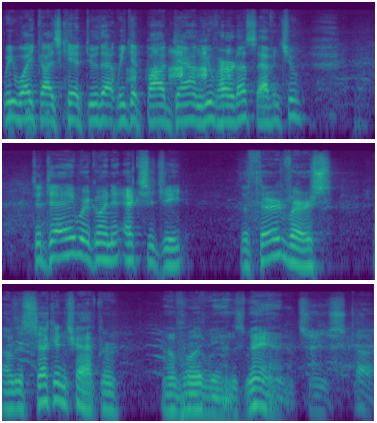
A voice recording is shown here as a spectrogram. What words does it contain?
We white guys can't do that. We get bogged down. You've heard us, haven't you? Today, we're going to exegete the third verse of the second chapter of Philippians. Man, jeez, God.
